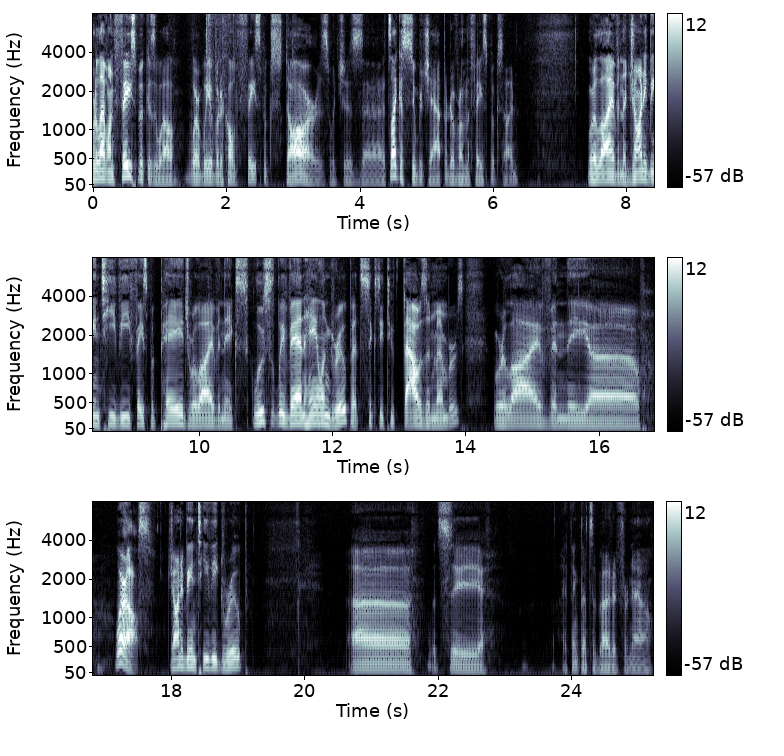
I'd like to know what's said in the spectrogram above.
We're live on Facebook as well, where we have what are called Facebook Stars, which is uh, it's like a super chat, but over on the Facebook side. We're live in the Johnny Bean TV Facebook page. We're live in the exclusively Van Halen group at 62,000 members. We're live in the uh, where else? Johnny Bean TV group. Uh, let's see. I think that's about it for now.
